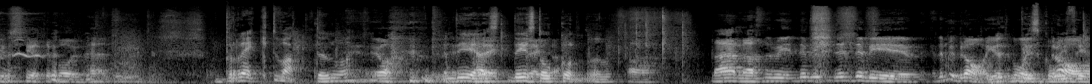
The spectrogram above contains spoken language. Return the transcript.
Just Göteborg här. Bräckt vatten, va? Ja. Det är, det är Stockholm. Ja. Ja. Nej, men alltså det blir, det blir, det, blir, det blir bra. Göteborg. Det blir skojfrisk.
